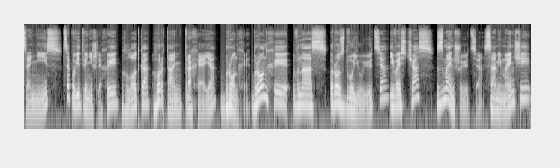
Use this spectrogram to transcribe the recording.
Це ніс, це повітряні шляхи, глотка, гортань, трахея, бронхи. Бронхи в нас роздвоюються і весь час зменшуються. Самі менші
